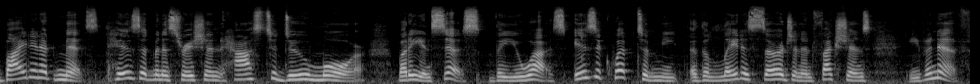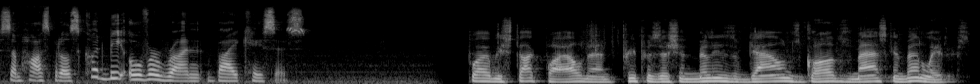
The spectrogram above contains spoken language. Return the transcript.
Biden admits his administration has to do more, but he insists the U.S. is equipped to meet the latest surge in infections, even if some hospitals could be overrun by cases why we stockpiled and pre-positioned millions of gowns, gloves, masks, and ventilators.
